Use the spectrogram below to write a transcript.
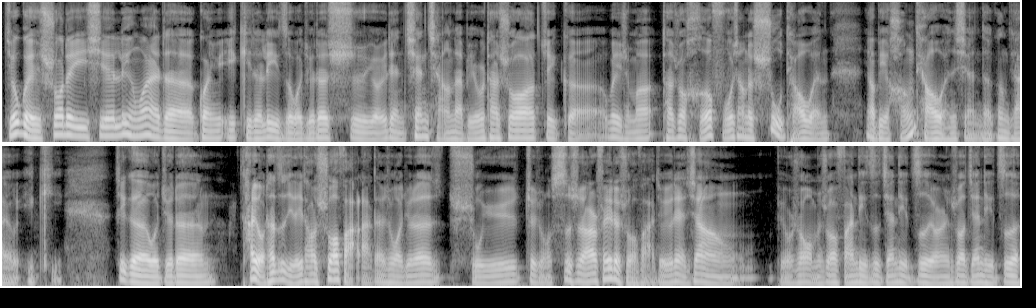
酒鬼说的一些另外的关于 iki 的例子，我觉得是有一点牵强的，比如他说这个为什么他说和服上的竖条纹要比横条纹显得更加有 iki，这个我觉得。他有他自己的一套说法了，但是我觉得属于这种似是而非的说法，就有点像，比如说我们说繁体字、简体字，有人说简体字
